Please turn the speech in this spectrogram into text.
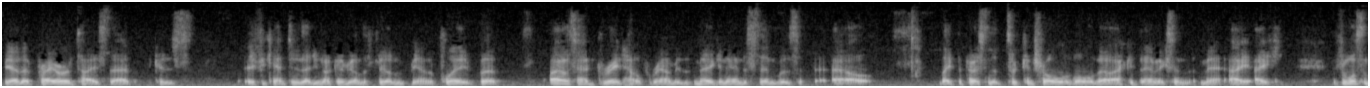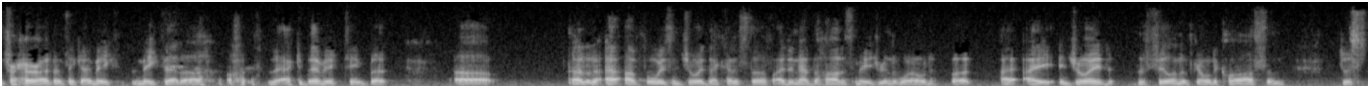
be able to prioritize that because if you can't do that, you're not going to be on the field and be able to play. But I also had great help around me. Megan Anderson was our like the person that took control of all of our academics, and man, I, I if it wasn't for her, I don't think I make make that uh the academic team. But uh, I don't know. I, I've always enjoyed that kind of stuff. I didn't have the hardest major in the world, but I, I enjoyed the feeling of going to class and just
